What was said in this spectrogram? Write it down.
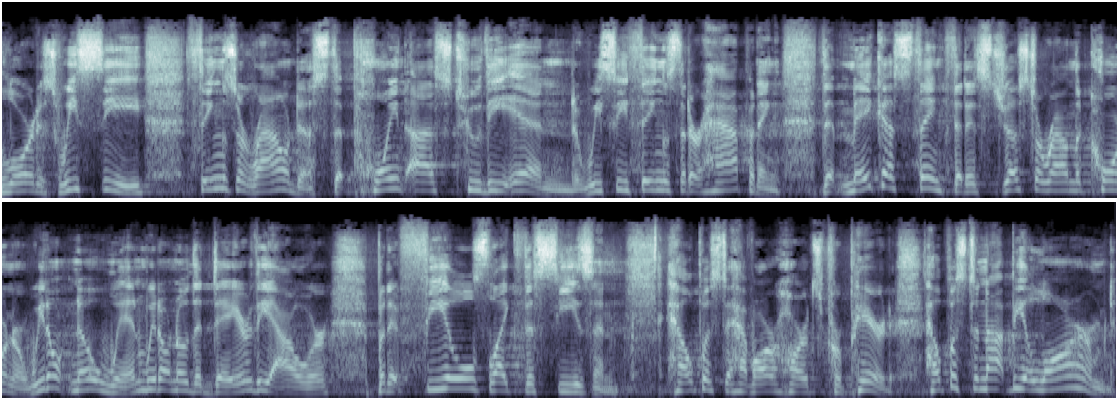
Lord, as we see things around us that point us to the end, we see things that are happening that make us think that it's just around the corner. We don't know when, we don't know the day or the hour, but it feels like the season. Help us to have our hearts prepared. Help us to not be alarmed.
